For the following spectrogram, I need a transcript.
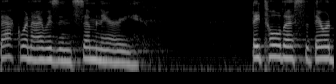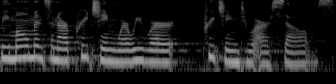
Back when I was in seminary, they told us that there would be moments in our preaching where we were preaching to ourselves.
